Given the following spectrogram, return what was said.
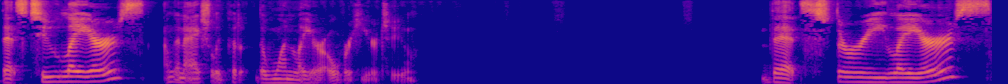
That's two layers. I'm going to actually put the one layer over here too. That's three layers.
